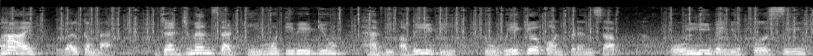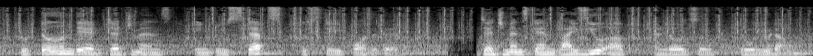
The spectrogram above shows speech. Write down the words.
Hi, welcome back. Judgments that demotivate you have the ability to wake your confidence up only when you perceive to turn their judgments into steps to stay positive. Judgments can rise you up and also throw you down.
